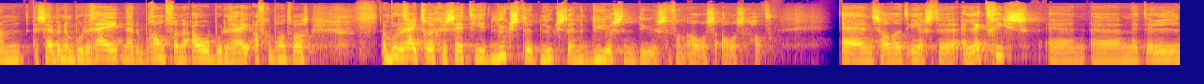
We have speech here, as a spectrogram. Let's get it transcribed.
um, ze hebben een boerderij, na de brand van de oude boerderij afgebrand was... een boerderij teruggezet die het luukste, het luukste en het duurste en het duurste van alles, alles had. En ze hadden het eerst uh, elektrisch en uh, met uh,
